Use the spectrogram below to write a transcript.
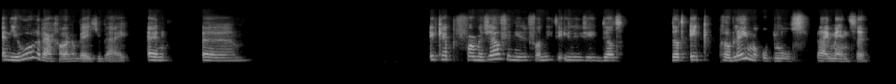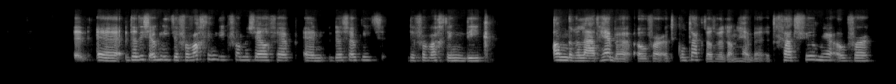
En die horen daar gewoon een beetje bij. En uh, ik heb voor mezelf in ieder geval niet de illusie dat, dat ik problemen oplos bij mensen. Uh, dat is ook niet de verwachting die ik van mezelf heb. En dat is ook niet de verwachting die ik anderen laat hebben over het contact dat we dan hebben. Het gaat veel meer over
